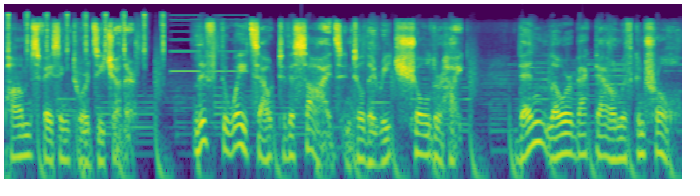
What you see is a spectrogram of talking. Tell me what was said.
palms facing towards each other. Lift the weights out to the sides until they reach shoulder height. Then lower back down with control.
